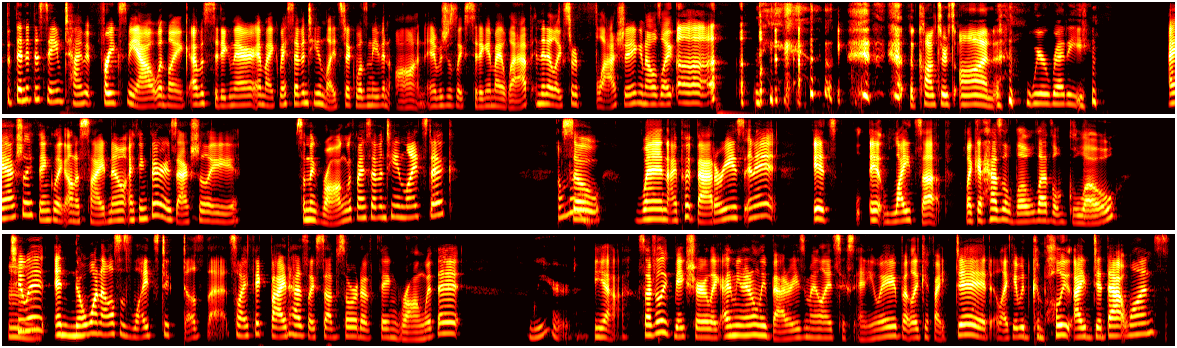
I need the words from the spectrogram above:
But then at the same time, it freaks me out when like I was sitting there and like my 17 light stick wasn't even on. And It was just like sitting in my lap and then it like started flashing and I was like, uh what is happening? the concert's on. We're ready. I actually think like on a side note, I think there is actually something wrong with my 17 light stick. Oh, no. So when I put batteries in it, it's it lights up. Like it has a low level glow to Mm. it and no one else's light stick does that so i think mine has like some sort of thing wrong with it Weird. yeah so i have to like make sure like i mean i don't leave batteries in my light sticks anyway but like if i did like it would complete i did that once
